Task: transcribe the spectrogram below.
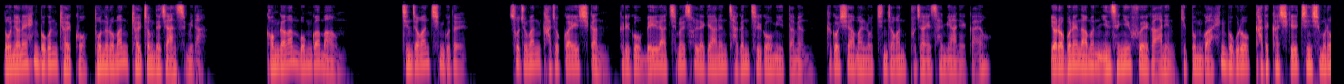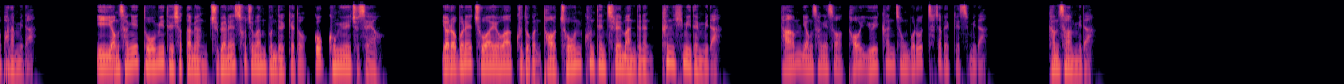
노년의 행복은 결코 돈으로만 결정되지 않습니다. 건강한 몸과 마음, 진정한 친구들, 소중한 가족과의 시간, 그리고 매일 아침을 설레게 하는 작은 즐거움이 있다면 그것이야말로 진정한 부자의 삶이 아닐까요? 여러분의 남은 인생이 후회가 아닌 기쁨과 행복으로 가득하시길 진심으로 바랍니다. 이 영상이 도움이 되셨다면 주변의 소중한 분들께도 꼭 공유해 주세요. 여러분의 좋아요와 구독은 더 좋은 콘텐츠를 만드는 큰 힘이 됩니다. 다음 영상에서 더 유익한 정보로 찾아뵙겠습니다. 감사합니다.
